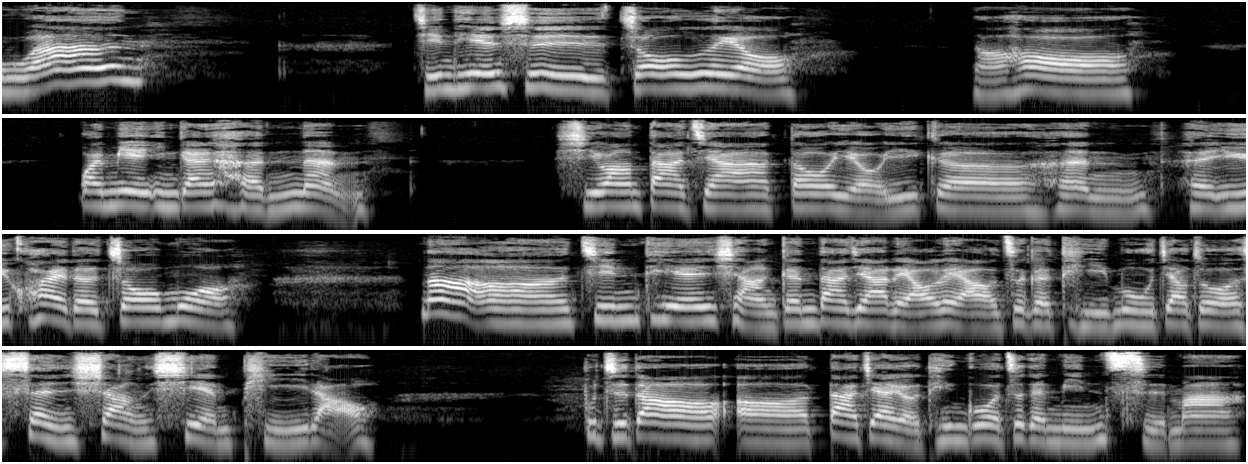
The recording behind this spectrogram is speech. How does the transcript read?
午安，今天是周六，然后外面应该很冷，希望大家都有一个很很愉快的周末。那呃，今天想跟大家聊聊这个题目，叫做肾上腺疲劳。不知道呃，大家有听过这个名词吗？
